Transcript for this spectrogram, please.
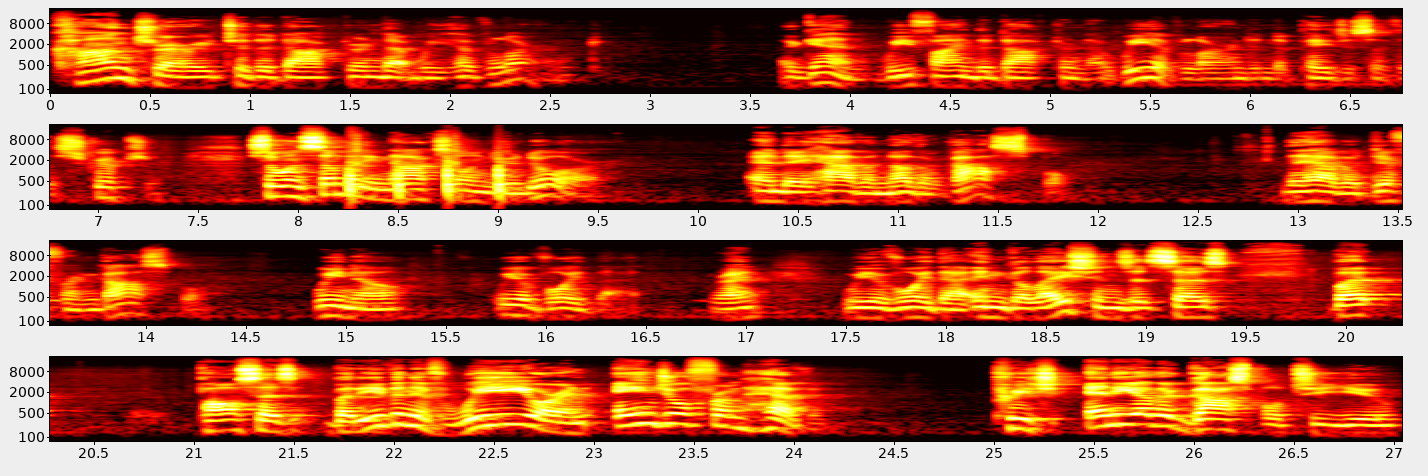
contrary to the doctrine that we have learned. Again, we find the doctrine that we have learned in the pages of the Scripture. So when somebody knocks on your door and they have another gospel, they have a different gospel, we know we avoid that, right? We avoid that. In Galatians, it says, but Paul says, but even if we or an angel from heaven preach any other gospel to you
